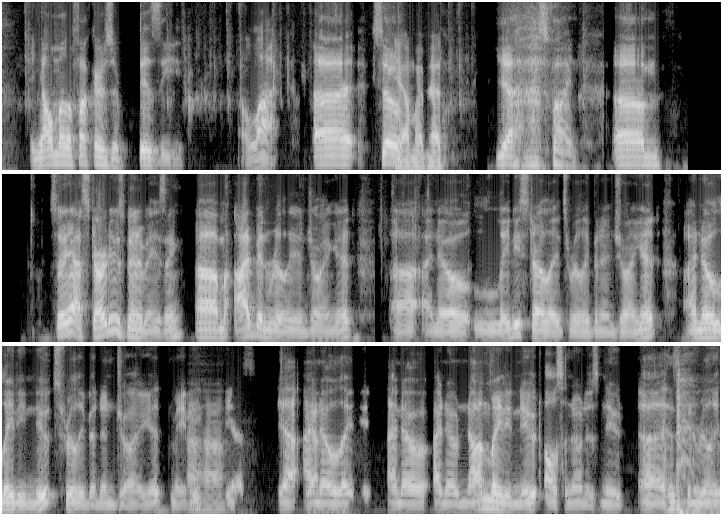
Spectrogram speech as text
and y'all motherfuckers are busy a lot. Uh, so Yeah, my bad. yeah, that's fine. Um, So yeah, Stardew's been amazing. Um, I've been really enjoying it. Uh, I know Lady Starlight's really been enjoying it. I know Lady Newt's really been enjoying it. Maybe Uh-huh. yes, yeah. I know Lady. I know. I know non-Lady Newt, also known as Newt, uh, has been really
